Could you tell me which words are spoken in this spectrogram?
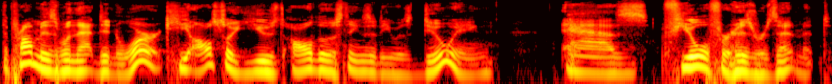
The problem is when that didn't work, he also used all those things that he was doing as fuel for his resentment.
